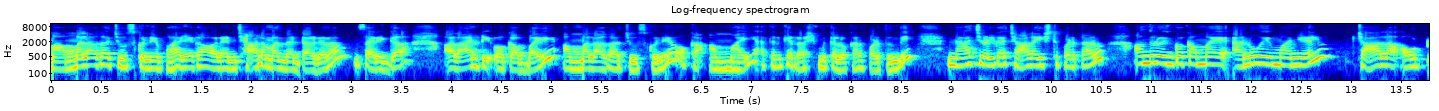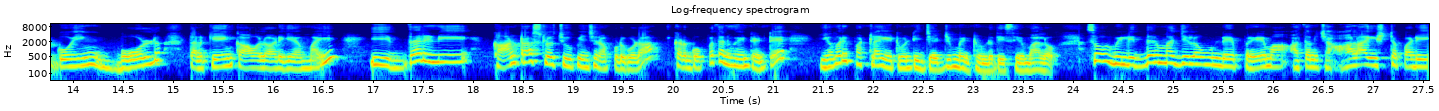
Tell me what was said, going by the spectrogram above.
మా అమ్మలాగా చూసుకునే భార్య కావాలని చాలా మంది అంటారు కదా. సరిగ్గా అలాంటి ఒక అబ్బాయి అమ్మలాగా చూసుకునే ఒక అమ్మాయి అతనికి రష్మికలో కనపడుతుంది. న్యాచురల్గా చాలా ఇష్టపడతారు. అందులో ఇంకొక అమ్మాయి అను ఇమాన్యుయల్ చాలా అవుట్ గోయింగ్ బోల్డ్ తనకేం కావాలో అడిగే అమ్మాయి. ఈ ఇద్దరిని కాంట్రాస్ట్లో చూపించినప్పుడు కూడా ఇక్కడ గొప్పతనం ఏంటంటే ఎవరి పట్ల ఎటువంటి జడ్జిమెంట్ ఉండదు ఈ సినిమాలో. సో వీళ్ళిద్దరి మధ్యలో ఉండే ప్రేమ అతను చాలా ఇష్టపడి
